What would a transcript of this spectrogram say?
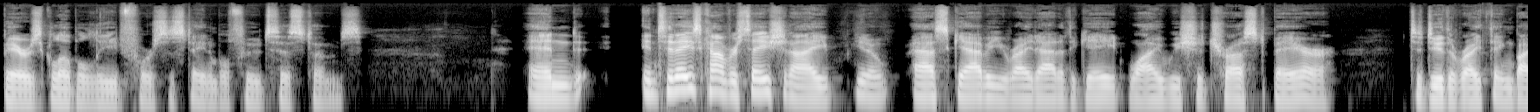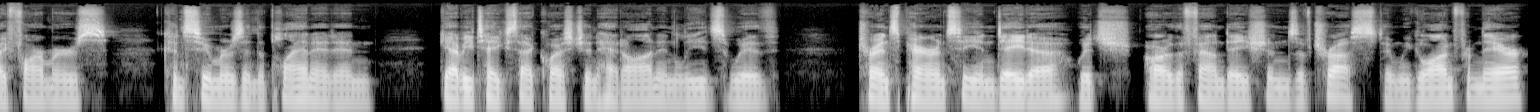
Bayer's global lead for sustainable food systems. And in today's conversation, I, you know, asked Gabby right out of the gate why we should trust Bayer to do the right thing by farmers, consumers, and the planet. And Gabby takes that question head on and leads with transparency and data, which are the foundations of trust. And we go on from there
